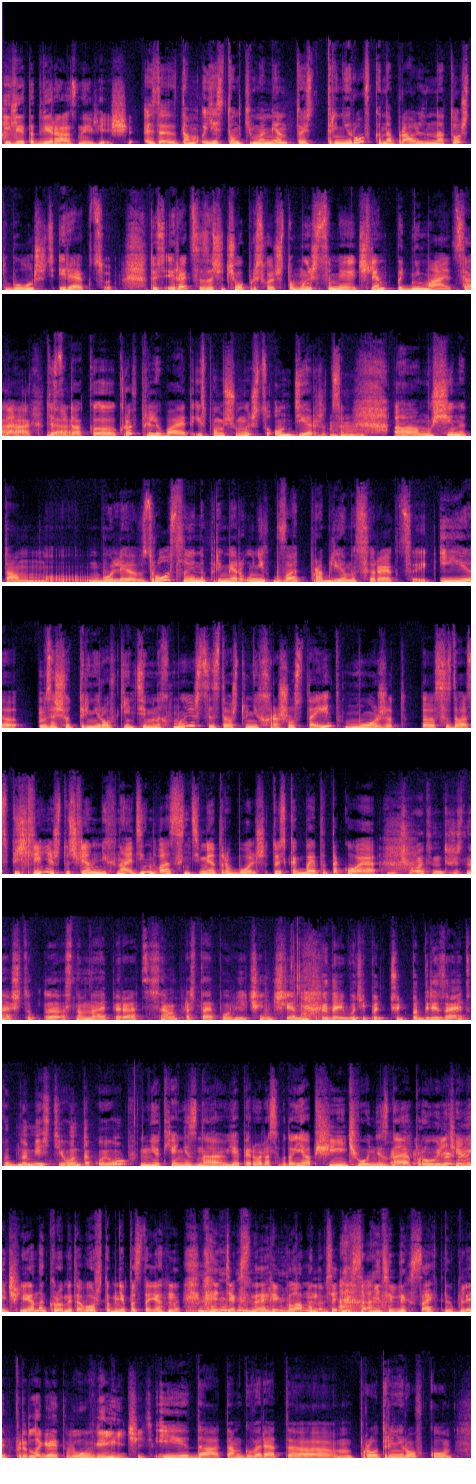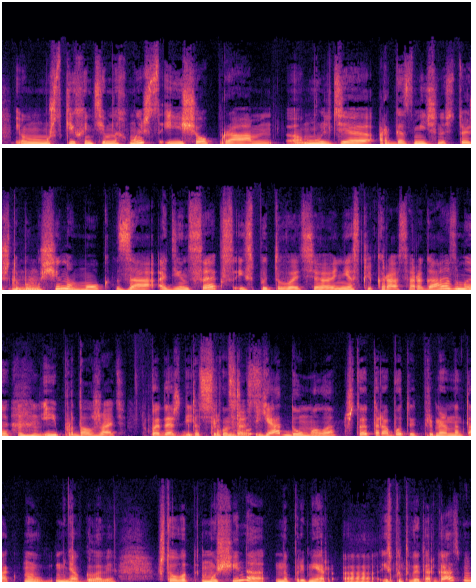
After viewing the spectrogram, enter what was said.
Или это две разные вещи? Это, там есть тонкий момент. То есть тренировка направлена на то, чтобы улучшить эрекцию. То есть эрекция за счет чего происходит? Что мышцами член поднимается. Так, да? То есть туда э, кровь приливает, и с помощью мышц он держится. Угу. Мужчины там э, более взрослые, например, у них бывают проблемы с эрекцией. И за счет тренировки интимных мышц, из-за того, что у них хорошо стоит, может э, создаваться впечатление, что член у них на 1-2 сантиметра больше. То есть как бы это такое. Ну чего ты, ну ты же знаешь, что э, основная операция, самая простая по увеличению члена, когда его типа чуть подрезают в одном месте, и он такой оп. Нет, я не знаю. Я первый раз об этом... Я вообще ничего не знаю про увеличение члена, кроме того, что мне постоянно контекстная реклама на всяких сомнительных сайтах, блядь, предлагает его увеличить. И да, там говорят э, про тренировку мужских интимных мышц и еще про э, мультиоргазмичность, то есть чтобы угу. мужчина мог за один секс испытывать э, несколько раз оргазмы угу. и продолжать. Подождите секундочку. Процесс. Я думала, что это работает примерно так, ну, у меня в голове, что вот мужчина, например, э, испытывает оргазм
